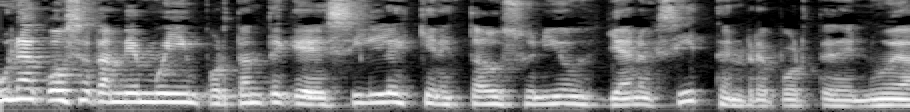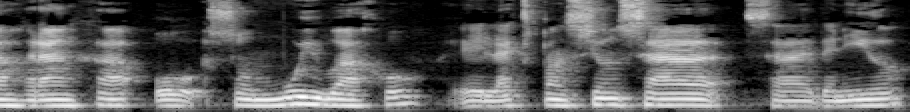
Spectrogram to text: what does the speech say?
Una cosa también muy importante que decirles es que en Estados Unidos ya no existen reportes de nuevas granjas o son muy bajos. Eh, la expansión se ha, detenido.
